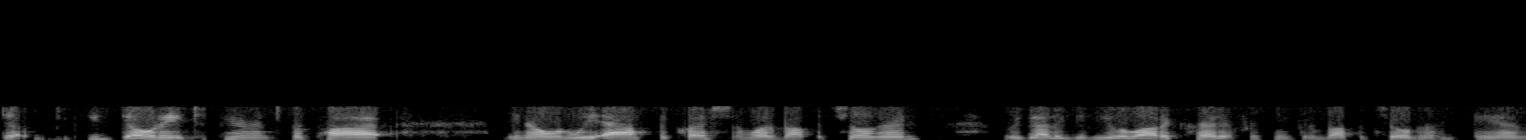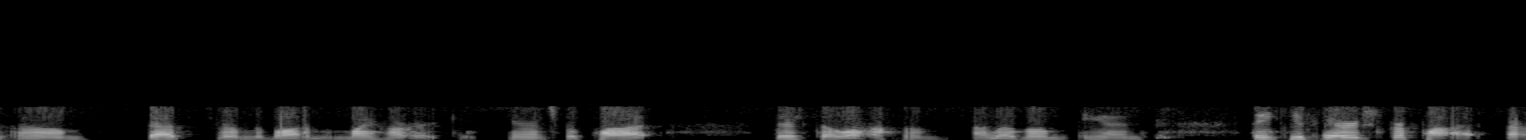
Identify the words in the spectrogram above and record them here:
do- you donate to Parents for Pot, you know when we ask the question, "What about the children?" we got to give you a lot of credit for thinking about the children, and um, that's from the bottom of my heart. Parents for Pot, they're so awesome. I love them, and thank you, Parents for Pot. Um,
